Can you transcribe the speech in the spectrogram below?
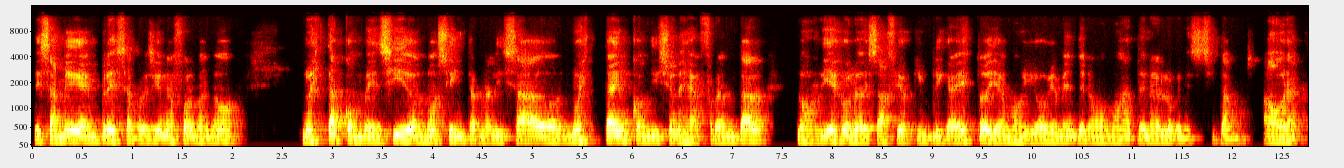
esa mega empresa, por decirlo de una forma, no, está convencido, no se ha internalizado, no está en condiciones de afrontar los riesgos, los desafíos que implica esto, digamos, y obviamente no vamos a tener lo que necesitamos. Ahora,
